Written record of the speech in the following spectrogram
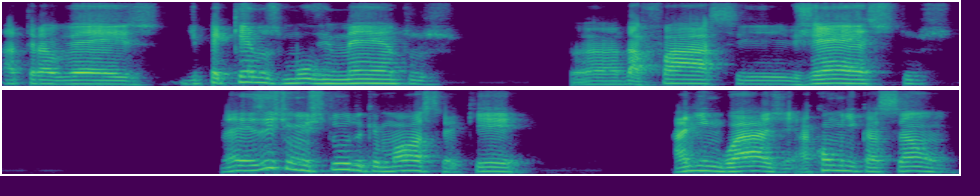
através de pequenos movimentos, ah, da face, gestos. Né? Existe um estudo que mostra que a linguagem, a comunicação,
